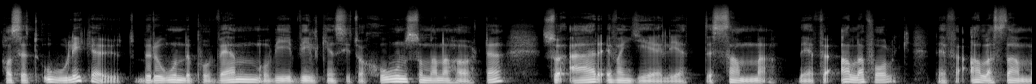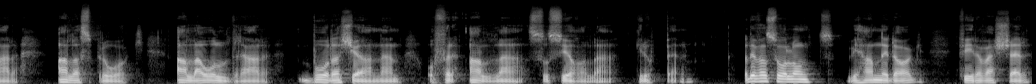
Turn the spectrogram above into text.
har sett olika ut beroende på vem och vid vilken situation som man har hört det, så är evangeliet detsamma. Det är för alla folk, det är för alla stammar, alla språk, alla åldrar, båda könen och för alla sociala grupper. Och det var så långt vi hann idag fyra verser.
